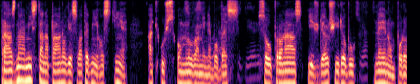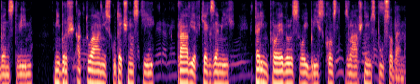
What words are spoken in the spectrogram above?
Prázdná místa na pánově svatební hostině, ať už s omluvami nebo bez, jsou pro nás již delší dobu nejenom podobenstvím, nýbrž aktuální skutečností právě v těch zemích, kterým projevil svoji blízkost zvláštním způsobem.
